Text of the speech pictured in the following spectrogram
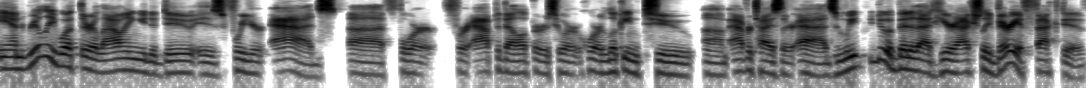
And really, what they're allowing you to do is for your ads uh, for for app developers who are who are looking to um, advertise their ads, and we, we, do a bit of that here. Actually, very effective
